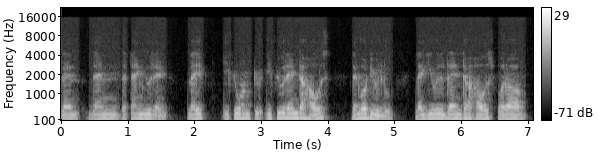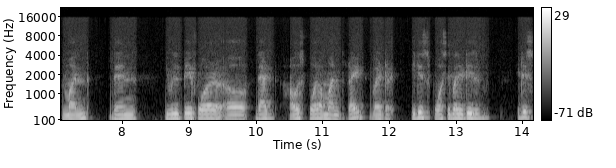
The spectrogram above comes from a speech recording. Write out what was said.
than than the time you rent. Like if you want to if you rent a house then what you will do? Like you will rent a house for a month then you will pay for uh, that house for a month right? But it is possible it is it is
